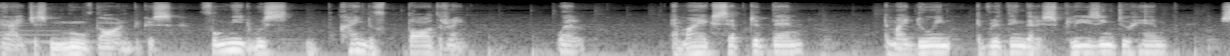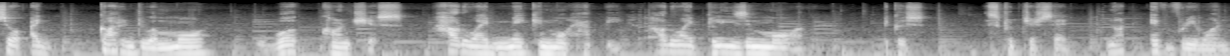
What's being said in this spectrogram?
and I just moved on because for me it was kind of bothering. Well, am I accepted then? Am I doing everything that is pleasing to Him? So I got into a more work conscious. How do I make Him more happy? How do I please Him more? Because the scripture said, Not everyone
